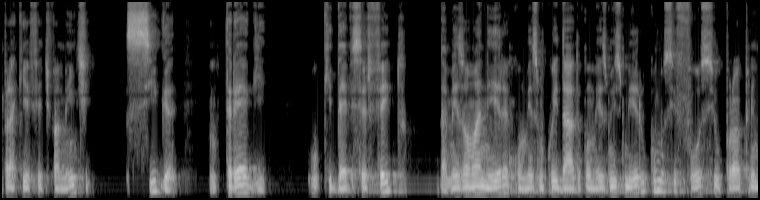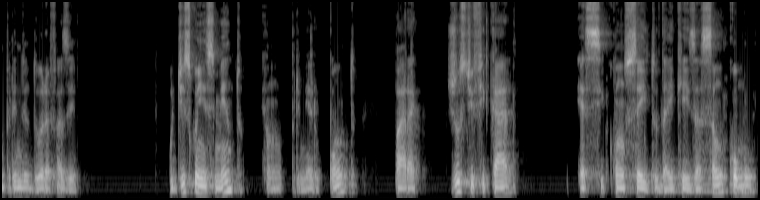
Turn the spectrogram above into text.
para que efetivamente siga, entregue o que deve ser feito da mesma maneira, com o mesmo cuidado, com o mesmo esmero, como se fosse o próprio empreendedor a fazer. O desconhecimento é um primeiro ponto para justificar esse conceito da ikeização como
